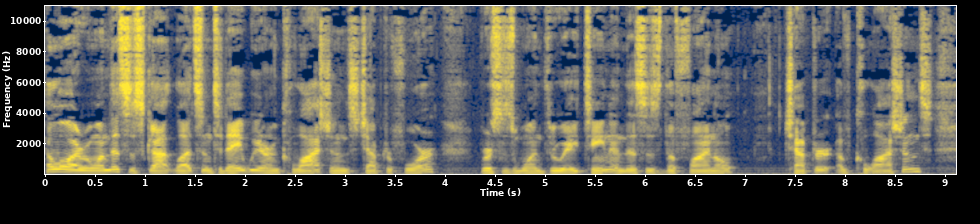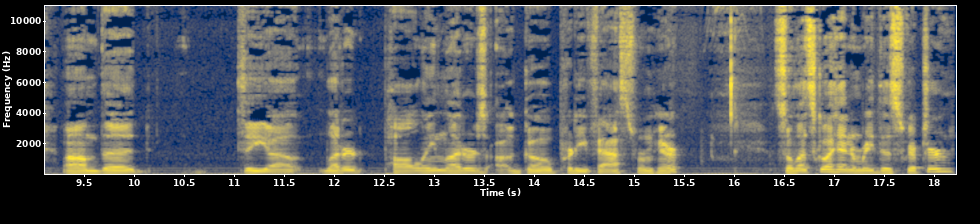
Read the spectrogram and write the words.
Hello, everyone. This is Scott Lutz, and today we are in Colossians chapter 4, verses 1 through 18, and this is the final chapter of Colossians. Um, the the uh, letter Pauline letters uh, go pretty fast from here. So let's go ahead and read the scripture.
